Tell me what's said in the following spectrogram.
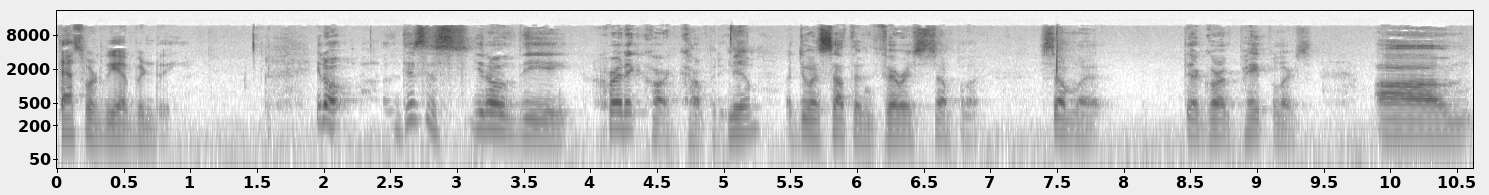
That's what we have been doing. You know, this is you know the credit card companies Yeah. are doing something very similar. Similar, they're going paperless. Um,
